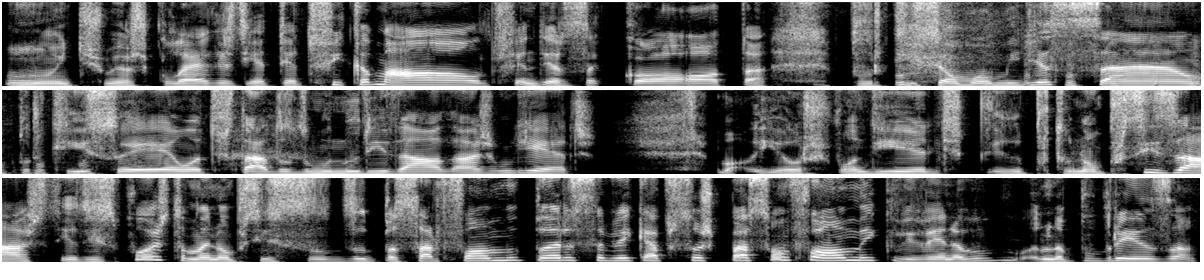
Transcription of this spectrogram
muitos meus colegas diziam até te fica mal defenderes a cota, porque isso é uma humilhação, porque isso é um atestado de minoridade às mulheres. Bom, eu respondi-lhes que porque tu não precisaste. Eu disse, pois, também não preciso de passar fome para saber que há pessoas que passam fome e que vivem na, na pobreza.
